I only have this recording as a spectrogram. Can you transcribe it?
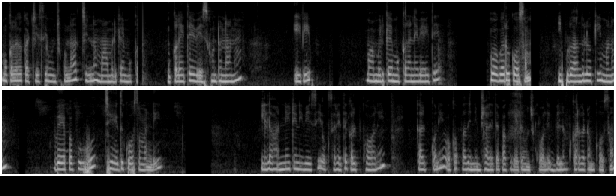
ముక్కలుగా కట్ చేసి ఉంచుకున్న చిన్న మామిడికాయ ముక్క ముక్కలైతే వేసుకుంటున్నాను. ఇవి మామిడికాయ ముక్కలు అనేవి అయితే ఒగరు కోసం. ఇప్పుడు అందులోకి మనం వేప పువ్వు చేదు కోసం అండి ఇలా అన్నిటిని వేసి ఒకసారి అయితే కలుపుకోవాలి. కలుపుకొని ఒక పది నిమిషాలు అయితే పక్కకైతే ఉంచుకోవాలి. బెల్లం కరగటం కోసం.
